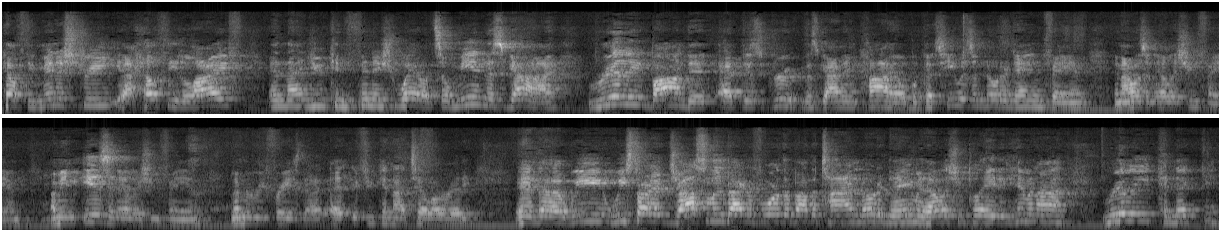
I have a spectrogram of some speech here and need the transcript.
healthy ministry, a healthy life, and that you can finish well. And so, me and this guy really bonded at this group, this guy named Kyle, because he was a Notre Dame fan and I was an LSU fan. I mean, is an LSU fan. Let me rephrase that uh, if you cannot tell already. And uh, we, we started jostling back and forth about the time Notre Dame and LSU played, and him and I really connected.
